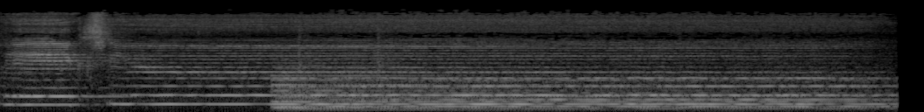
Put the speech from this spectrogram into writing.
fez.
